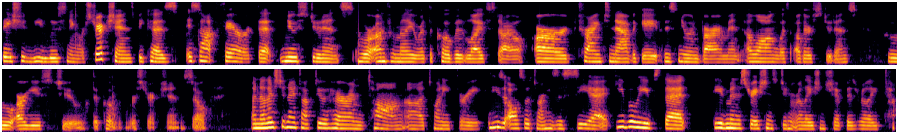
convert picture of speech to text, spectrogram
they should be loosening restrictions because it's not fair that new students who are unfamiliar with the COVID lifestyle are trying to navigate this new environment along with other students who are used to the COVID restrictions. So Another student I talked to, Heron Tong, uh, 23, he's also torn. He's a CA. He believes that the administration student relationship is really t-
